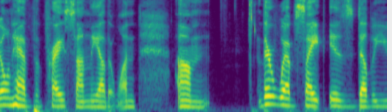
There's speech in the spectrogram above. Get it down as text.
don't have the price on the other one. Um, their website is www.maxiaids,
